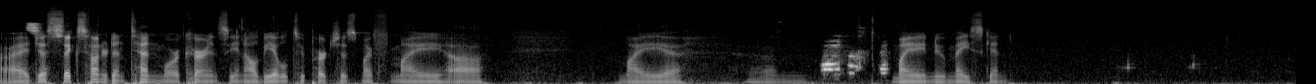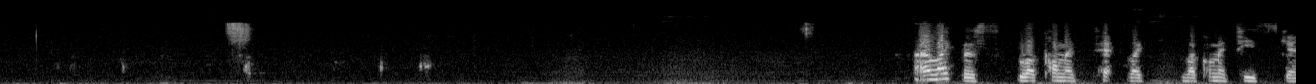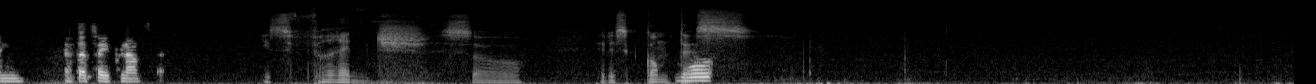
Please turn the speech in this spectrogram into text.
Alright, just 610 more currency and I'll be able to purchase my f- my uh my uh, um, my new May skin. I like this La Comete, like La Comete skin, if that's how you pronounce it. It's French, so it is Comtesse. Well-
